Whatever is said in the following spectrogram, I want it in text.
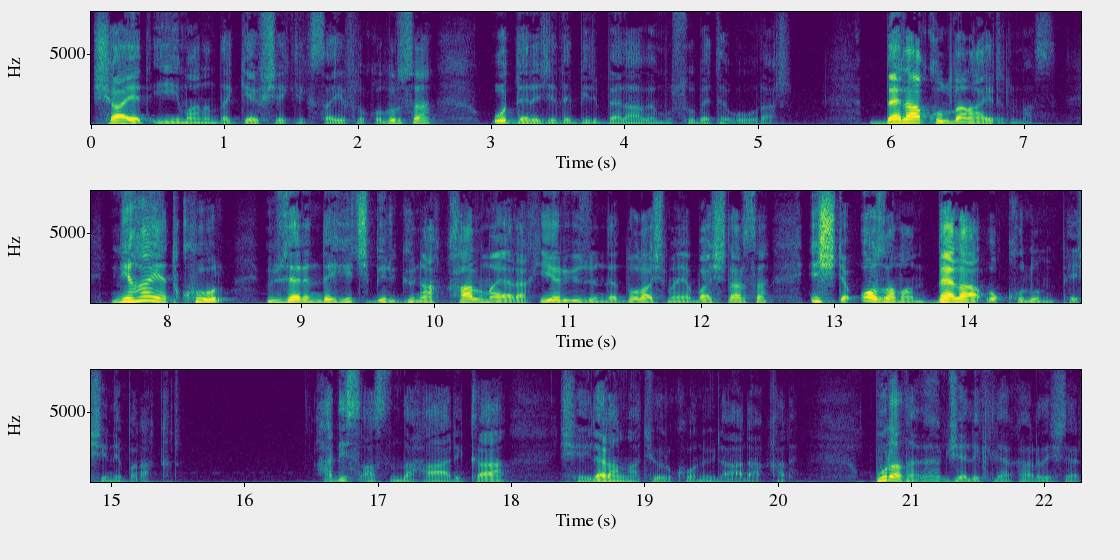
Şayet imanında gevşeklik, zayıflık olursa o derecede bir bela ve musibete uğrar. Bela kuldan ayrılmaz. Nihayet kul üzerinde hiçbir günah kalmayarak yeryüzünde dolaşmaya başlarsa işte o zaman bela o kulun peşini bırakır. Hadis aslında harika şeyler anlatıyor konuyla alakalı. Burada öncelikle kardeşler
